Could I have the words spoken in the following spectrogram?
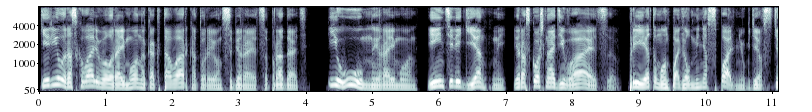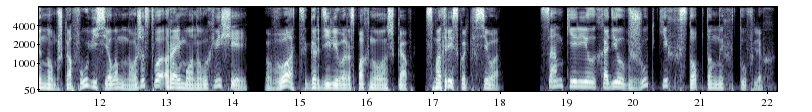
Кирилл расхваливал Раймона как товар, который он собирается продать. И умный Раймон, и интеллигентный, и роскошно одевается. При этом он повел меня в спальню, где в стенном шкафу висело множество Раймоновых вещей. «Вот», — горделиво распахнул он шкаф, — «смотри, сколько всего». Сам Кирилл ходил в жутких стоптанных туфлях.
